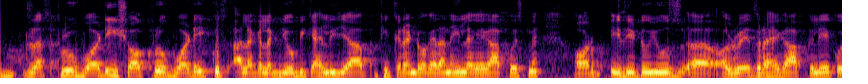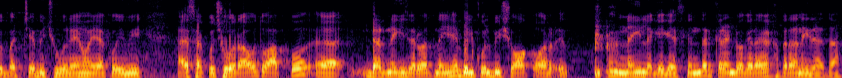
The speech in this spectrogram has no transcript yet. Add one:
rust proof body shock proof body कुछ अलग अलग जो भी कह लीजिए आप कि करंट वगैरह नहीं लगेगा आपको इसमें और इजी टू यूज़ ऑलवेज़ रहेगा आपके लिए। कोई बच्चे भी छू रहे हो या कोई भी ऐसा कुछ हो रहा हो तो आपको uh, डरने की ज़रूरत नहीं है। बिल्कुल भी शॉक और नहीं लगेगा इसके अंदर। करंट वगैरह का ख़तरा नहीं रहता।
